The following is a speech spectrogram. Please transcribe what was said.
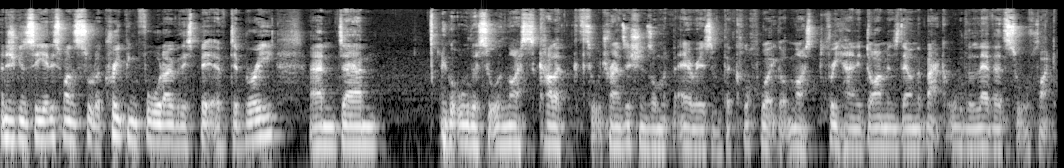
And as you can see, here this one's sort of creeping forward over this bit of debris, and um, You've got all this sort of nice colour sort of transitions on the areas of the cloth work. You've got nice free-handed diamonds down the back. All the leather sort of like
